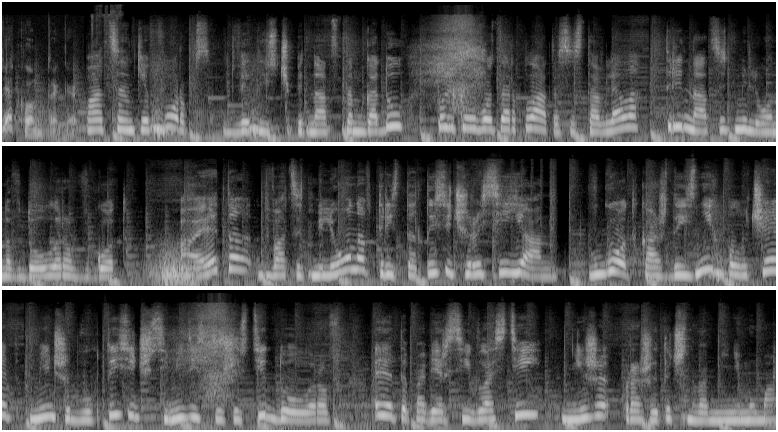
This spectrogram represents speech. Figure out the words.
Як вам таке? По оценке Forbes, в 2015 году только его зарплата составляла 13 миллионов долларов в год. А это 20 миллионов 300 тысяч россиян. В год каждый из них получает меньше 2076 долларов. Это, по версии властей, ниже прожиточного минимума.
